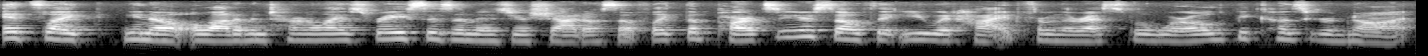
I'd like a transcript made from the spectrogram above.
it's like you know a lot of internalized racism is your shadow self like the parts of yourself that you would hide from the rest of the world because you're not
